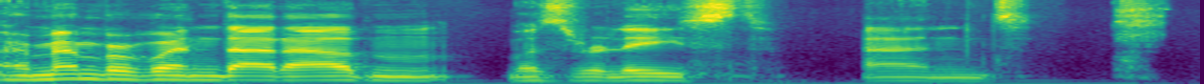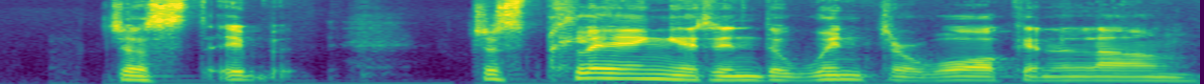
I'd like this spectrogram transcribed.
I remember when that album was released and just it just playing it in the winter walking along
